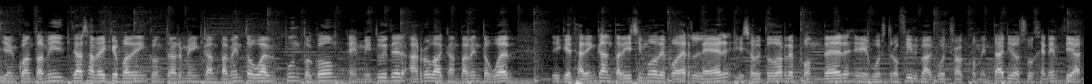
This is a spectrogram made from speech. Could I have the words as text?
Y en cuanto a mí, ya sabéis que podéis encontrarme en campamentoweb.com, en mi Twitter, arroba campamentoweb, y que estaré encantadísimo de poder leer y sobre todo responder eh, vuestro feedback, vuestros comentarios, sugerencias,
